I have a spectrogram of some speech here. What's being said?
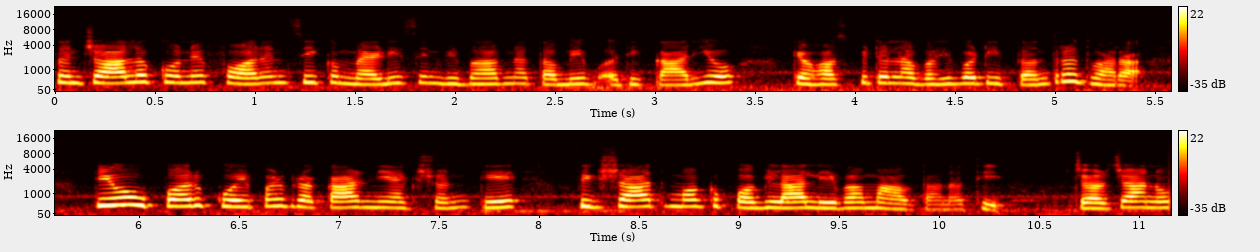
સંચાલકોને ફોરેન્સિક મેડિસિન વિભાગના તબીબ અધિકારીઓ કે હોસ્પિટલના વહીવટી તંત્ર દ્વારા તેઓ ઉપર કોઈપણ પ્રકારની એક્શન કે શિક્ષાત્મક પગલાં લેવામાં આવતા નથી. ચર્ચાનો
